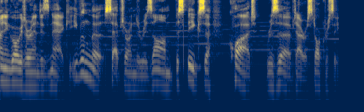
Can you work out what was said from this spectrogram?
shining goiter around his neck. Even the scepter under his arm bespeaks a quiet, reserved aristocracy.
